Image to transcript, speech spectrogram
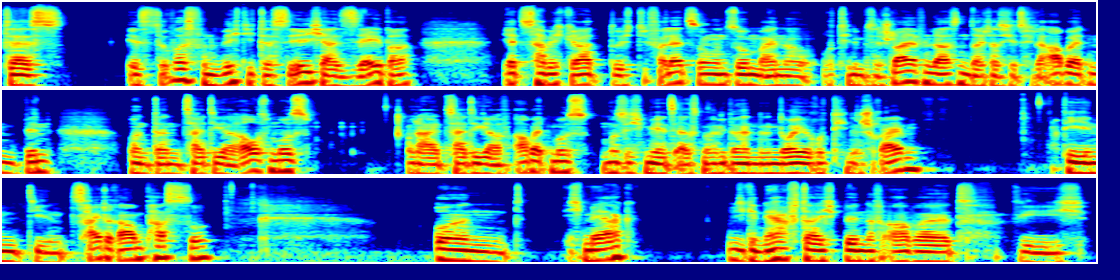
Das ist sowas von wichtig, das sehe ich ja selber. Jetzt habe ich gerade durch die Verletzung und so meine Routine ein bisschen schleifen lassen, dadurch, dass ich jetzt wieder arbeiten bin und dann zeitiger raus muss oder halt zeitiger auf Arbeit muss, muss ich mir jetzt erstmal wieder eine neue Routine schreiben, die in den Zeitrahmen passt so. Und ich merke, wie genervter ich bin auf Arbeit, wie ich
